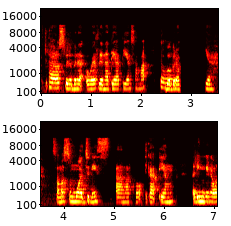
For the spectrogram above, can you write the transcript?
Kita harus benar-benar aware dan hati-hati ya sama Tuh. beberapa ya, sama semua jenis uh, narkotika yang tadi mungkin kamu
